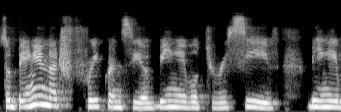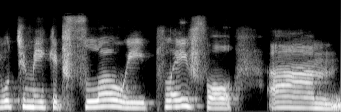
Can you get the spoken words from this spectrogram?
So being in that frequency of being able to receive being able to make it flowy playful um,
